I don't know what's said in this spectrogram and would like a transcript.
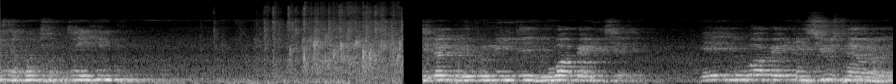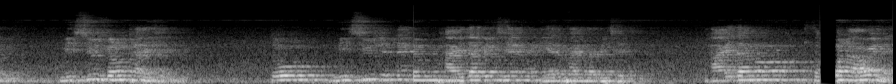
શકો છો જય હિન્દ ડિજિટલ જે યુવા પેઢી છે એ યુવા પેઢી મિસયુઝ થયો હોય મિસયુઝ ઘણો થાય છે તો મિસયુઝ એટલે ફાયદા બી છે અને ગેરફાયદા બી છે ફાયદાનો પણ આવે ને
